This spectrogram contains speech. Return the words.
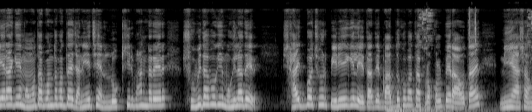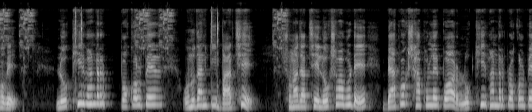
এর আগে মমতা বন্দ্যোপাধ্যায় জানিয়েছেন, লক্ষ্মীর ভাণ্ডারের সুবিধাভোগী মহিলাদের ষাট বছর পেরিয়ে গেলে তাদের বার্ধক্য ভাতা প্রকল্পের আওতায় নিয়ে আসা হবে। লক্ষ্মীর ভাণ্ডার প্রকল্পের অনুদান কি বাড়ছে? শোনা যাচ্ছে, লোকসভা ভোটে ব্যাপক সাফল্যের পর লক্ষ্মীর ভাণ্ডার প্রকল্পে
